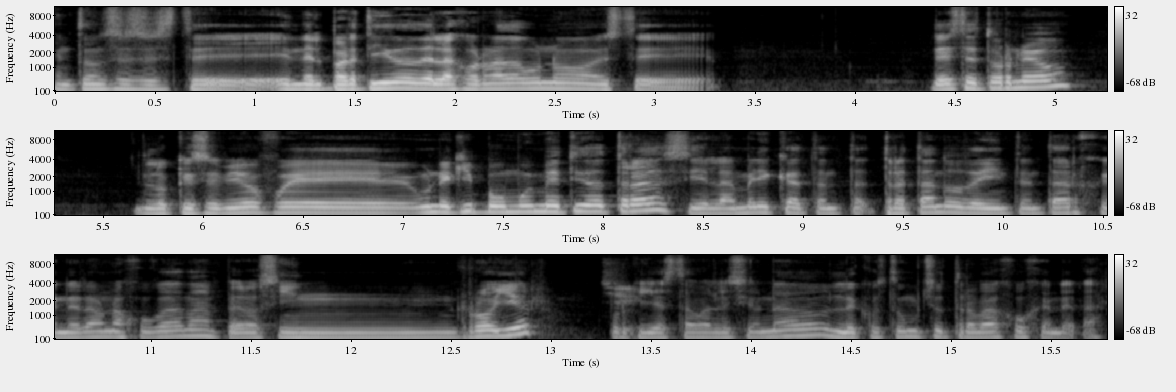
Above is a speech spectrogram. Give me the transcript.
Entonces, este en el partido de la jornada 1 este de este torneo lo que se vio fue un equipo muy metido atrás y el América tratando de intentar generar una jugada, pero sin Roger, porque ya estaba lesionado, le costó mucho trabajo generar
